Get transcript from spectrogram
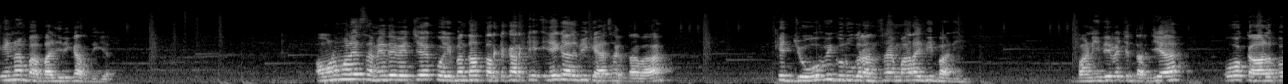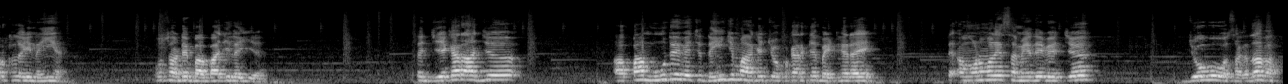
ਇਹਨਾਂ ਬਾਬਾ ਜੀ ਦੀ ਕਰਦੀ ਆ। ਆਉਣ ਵਾਲੇ ਸਮੇਂ ਦੇ ਵਿੱਚ ਕੋਈ ਬੰਦਾ ਤਰਕ ਕਰਕੇ ਇਹ ਗੱਲ ਵੀ ਕਹਿ ਸਕਦਾ ਵਾ ਕਿ ਜੋ ਵੀ ਗੁਰੂ ਗ੍ਰੰਥ ਸਾਹਿਬ ਮਹਾਰਾਜ ਦੀ ਬਾਣੀ ਬਾਣੀ ਦੇ ਵਿੱਚ ਦਰਜ ਆ, ਉਹ ਅਕਾਲ ਪੁਰਖ ਲਈ ਨਹੀਂ ਹੈ ਉਹ ਸਾਡੇ ਬਾਬਾ ਜੀ ਲਈ ਹੈ ਤੇ ਜੇਕਰ ਅੱਜ ਆਪਾਂ ਮੂੰਹ ਦੇ ਵਿੱਚ ਦਹੀਂ ਜਮਾ ਕੇ ਚੁੱਪ ਕਰਕੇ ਬੈਠੇ ਰਹੇ, ਤੇ ਆਉਣ ਵਾਲੇ ਸਮੇਂ ਦੇ ਵਿੱਚ ਜੋ ਹੋ ਸਕਦਾ ਵਾ,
